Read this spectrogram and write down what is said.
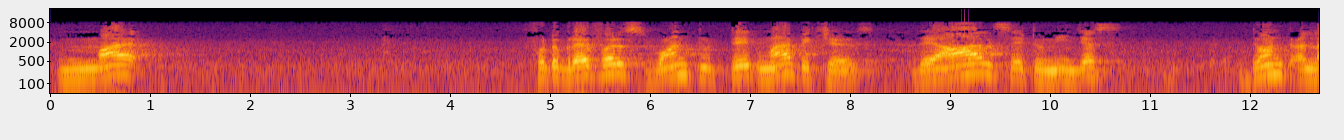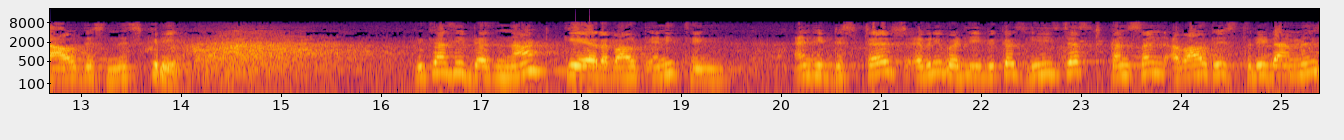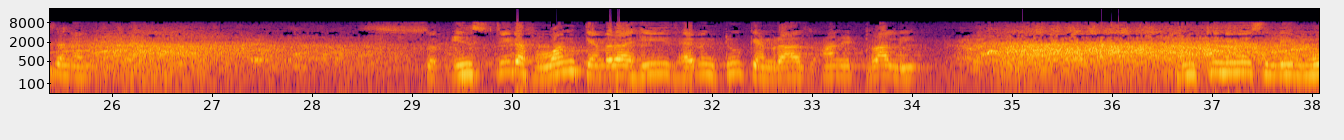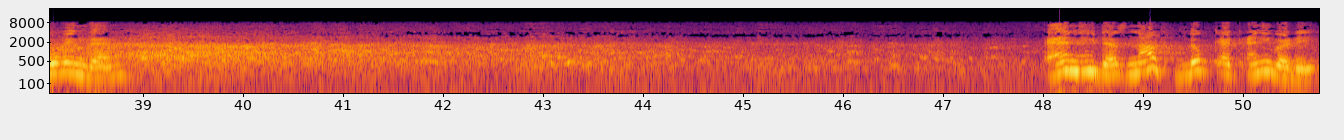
my photographers want to take my pictures, they all say to me, just don't allow this niskriya. because he does not care about anything and he disturbs everybody because he is just concerned about his three dimensional. so instead of one camera, he is having two cameras on a trolley continuously moving them. And he does not look at anybody.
